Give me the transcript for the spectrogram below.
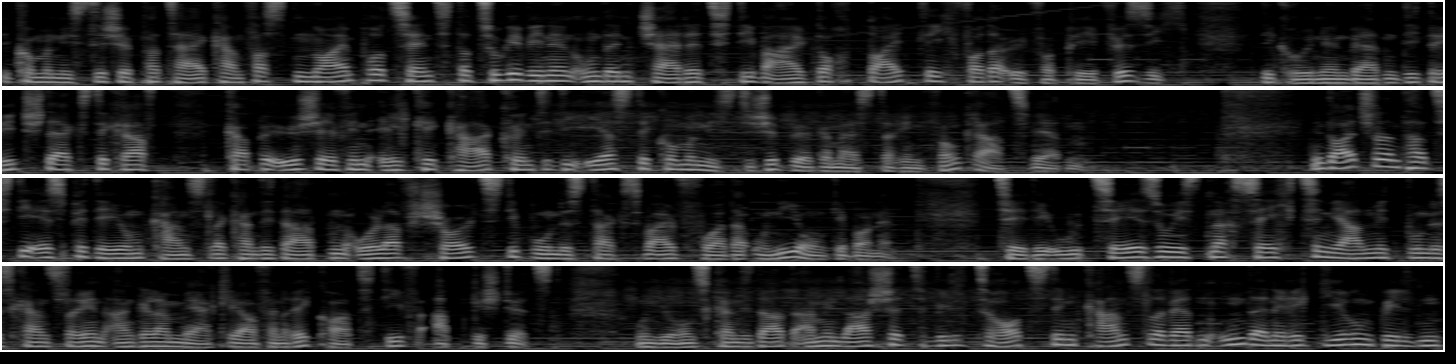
Die Kommunistische Partei kann fast 9% dazugewinnen und entscheidet die Wahl doch deutlich vor der ÖVP für sich. Die Grünen werden die drittstärkste Kraft. KPÖ-Chefin Elke K. könnte die erste kommunistische Bürgermeisterin von Graz werden. In Deutschland hat die SPD um Kanzlerkandidaten Olaf Scholz die Bundestagswahl vor der Union gewonnen. CDU-CSU ist nach 16 Jahren mit Bundeskanzlerin Angela Merkel auf ein Rekordtief abgestürzt. Unionskandidat Armin Laschet will trotzdem Kanzler werden und eine Regierung bilden.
